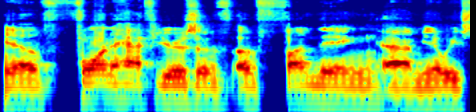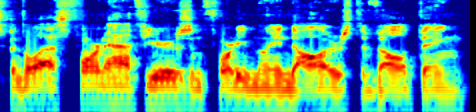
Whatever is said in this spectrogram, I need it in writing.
you know four and a half years of of funding, um, you know, we've spent the last four and a half years and forty million dollars developing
